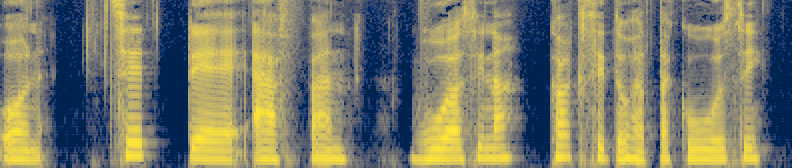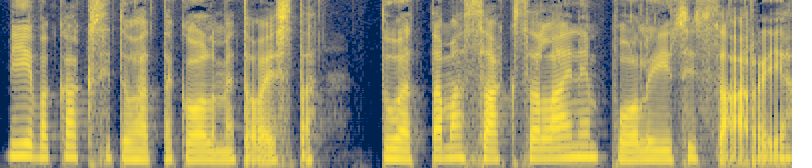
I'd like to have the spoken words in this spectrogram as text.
on ZDFn vuosina 2006-2013 tuottama saksalainen poliisisarja.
